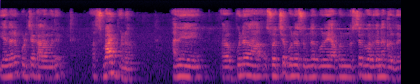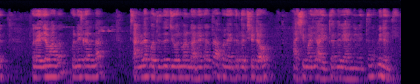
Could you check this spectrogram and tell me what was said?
येणाऱ्या पुढच्या काळामध्ये स्मार्ट पुणं. आणि पुन्हा स्वच्छ पुणे सुंदर पुणे हे आपण नुसत्याच वर्गना करतोय. पण याच्या मागं पुणेकरांना चांगल्या पद्धतीचं जीवनमान राहण्याकरता आपण याकडे लक्ष ठेवावं अशी माझी आयुक्तांना या निमित्तानं विनंती. आहे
